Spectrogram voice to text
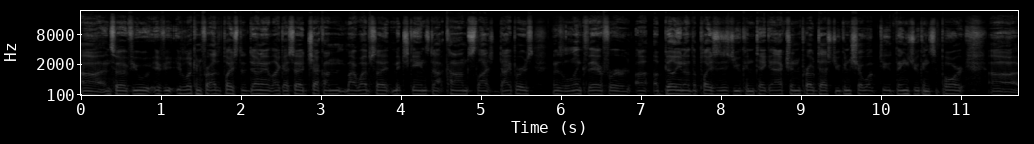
and so if you if you're looking for other places to donate, like I said, check on my website mitchgaines.com slash diaper diapers. There's a link there for a, a, billion other places you can take action, protest you can show up to, things you can support, uh,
